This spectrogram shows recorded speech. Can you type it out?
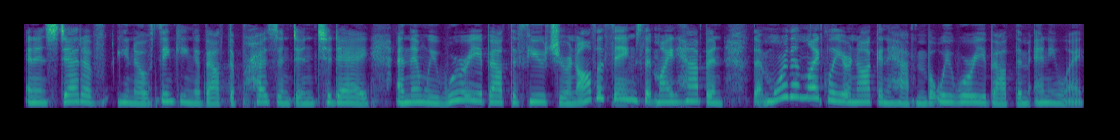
And instead of, you know, thinking about the present and today, and then we worry about the future and all the things that might happen that more than likely are not going to happen, but we worry about them anyway.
